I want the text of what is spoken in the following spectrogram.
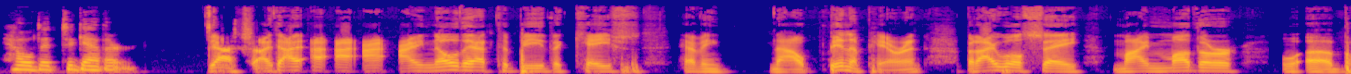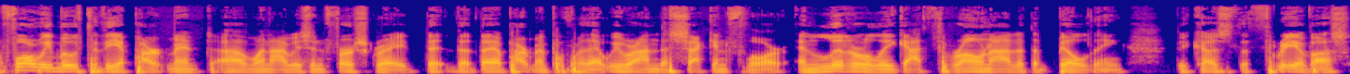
held it together. Yes, I, I, I, I, know that to be the case, having now been a parent. But I will say, my mother, uh, before we moved to the apartment uh, when I was in first grade, the, the, the apartment before that, we were on the second floor and literally got thrown out of the building because the three of us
